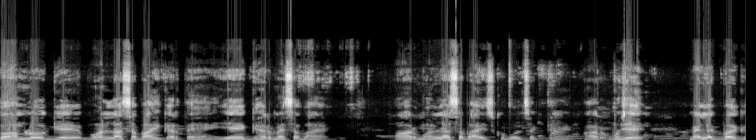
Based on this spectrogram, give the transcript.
तो हम लोग ये मोहल्ला सभा ही करते हैं। ये घर में सभा है और मोहल्ला सभा इसको बोल सकते हैं। और मुझे, मैं लगभग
